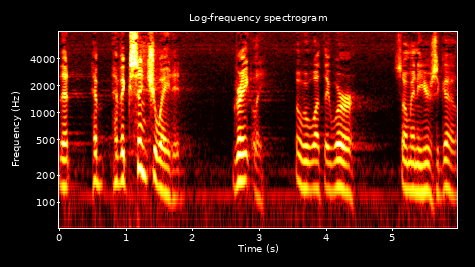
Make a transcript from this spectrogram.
that have, have accentuated greatly over what they were so many years ago.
